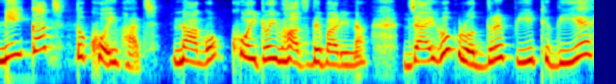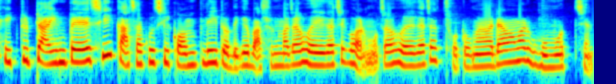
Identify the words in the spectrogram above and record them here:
নেই কাজ তো খই ভাজ। না গো, খইটই ভাজতে পারি না। যাই হোক, রোদ্রে পিঠ দিয়ে একটু টাইম পেয়েছি, কাচাকুচি কমপ্লিট ওদিকে বাসন মাজা হয়ে গেছে, ঘর মোছা হয়ে গেছে ছোটো ম্যাডাম আমার ঘুমোচ্ছেন,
